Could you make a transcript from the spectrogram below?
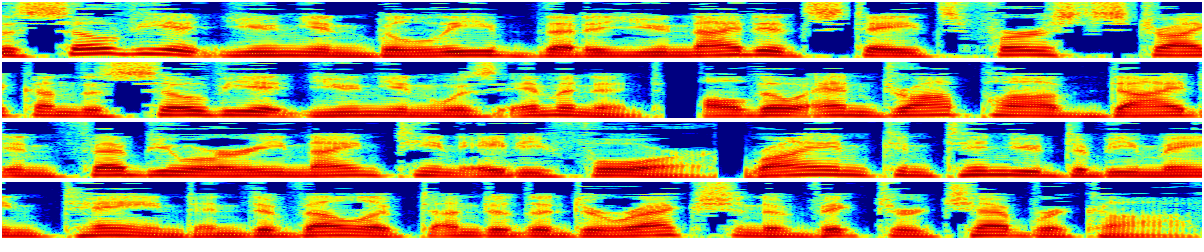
The Soviet Union believed that a United States first strike on the Soviet Union was imminent. Although Andropov died in February 1984, Ryan continued to be maintained and developed under the direction of Viktor Chebrikov.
